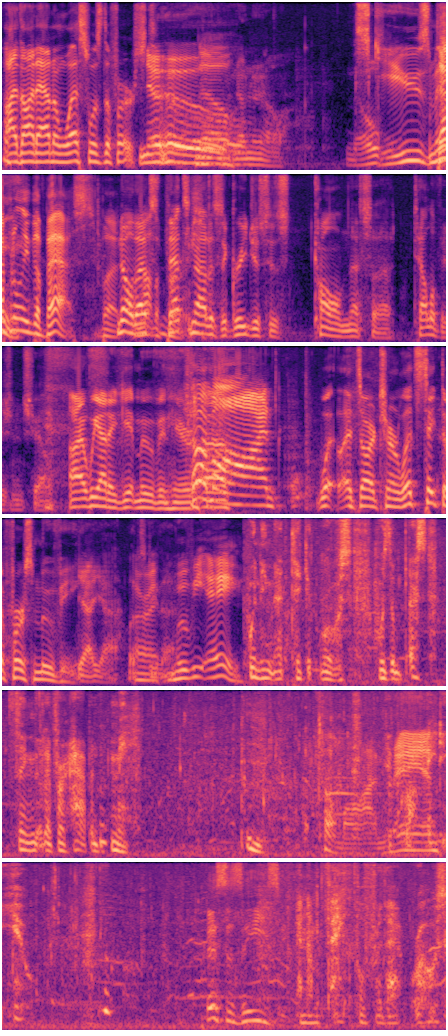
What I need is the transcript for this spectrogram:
I thought Adam West was the first. No, No. no, no, no. Excuse me. definitely the best, but No, that's not the that's not as egregious as calling this a television show. All right, we got to get moving here. Come Uh, on. What, it's our turn. Let's take the first movie. Yeah, yeah. Let's All do that. movie A. Winning that ticket, Rose, was the best thing that ever happened to me. Come on, Brought man. me to you, This is easy. and I'm thankful for that, Rose.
